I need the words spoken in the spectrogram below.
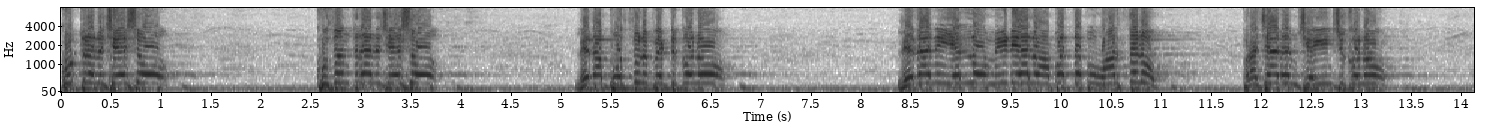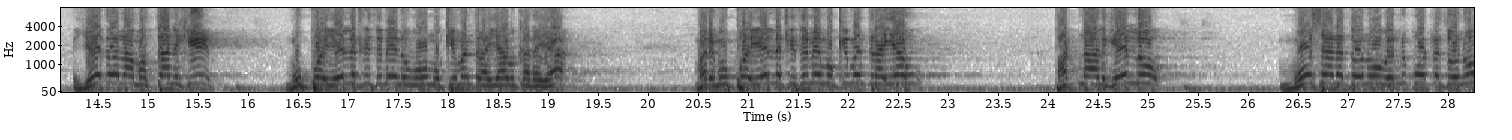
కుట్రలు చేసో కుతంత్రాలు చేసో లేదా పొత్తులు పెట్టుకోను లేదా నీ ఎల్లో మీడియాలో అబద్ధపు వార్తలు ప్రచారం చేయించుకోను ఏదోలా మొత్తానికి ముప్పై ఏళ్ళ క్రితమే నువ్వు ముఖ్యమంత్రి అయ్యావు కదయ్యా. మరి ముప్పై ఏళ్ళ క్రితమే ముఖ్యమంత్రి అయ్యావు. పద్నాలుగేళ్ళు మోసాలతోనూ వెన్నుపోట్లతోనూ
